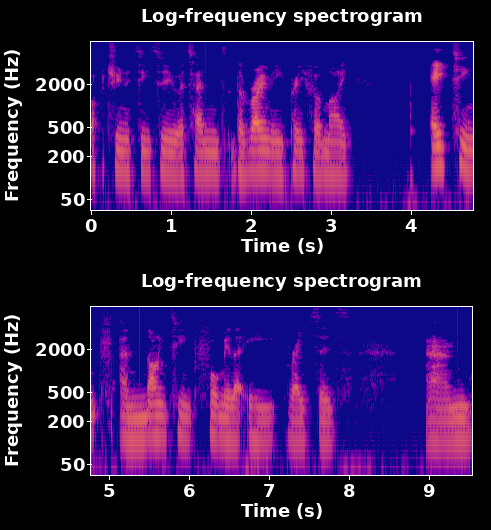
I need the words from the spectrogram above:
opportunity to attend the Rome E-Prix for my 18th and 19th Formula E races, and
